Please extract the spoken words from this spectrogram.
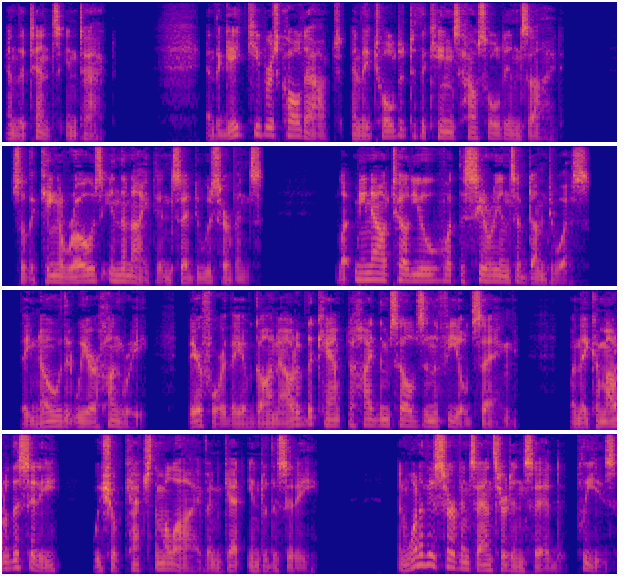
and the tents intact. And the gatekeepers called out, and they told it to the king's household inside. So the king arose in the night and said to his servants, Let me now tell you what the Syrians have done to us. They know that we are hungry. Therefore they have gone out of the camp to hide themselves in the field, saying, When they come out of the city, we shall catch them alive and get into the city. And one of his servants answered and said, Please,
